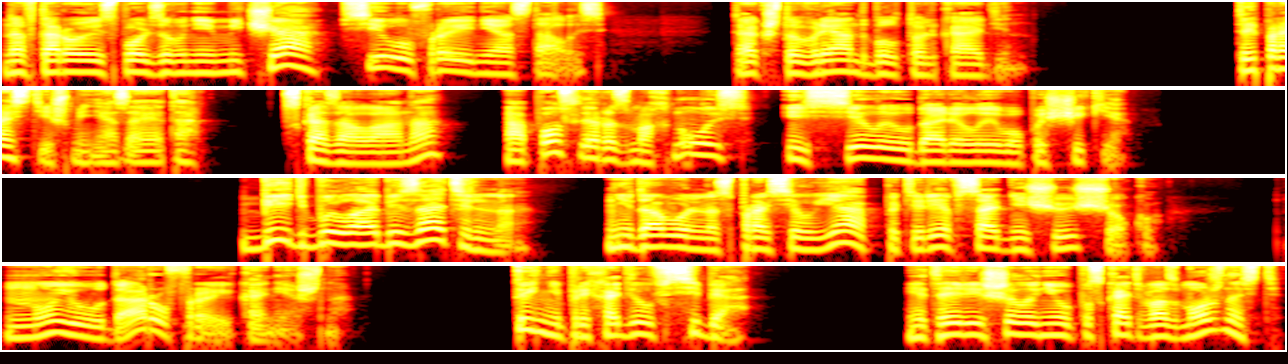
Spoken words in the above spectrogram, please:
На второе использование меча сил у Фрей не осталось. Так что вариант был только один. «Ты простишь меня за это», — сказала она, а после размахнулась и с силой ударила его по щеке. «Бить было обязательно?» — недовольно спросил я, потеряв саднищую щеку. «Ну и удар у Фрей, конечно». Ты не приходил в себя. И ты решила не упускать возможность?»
